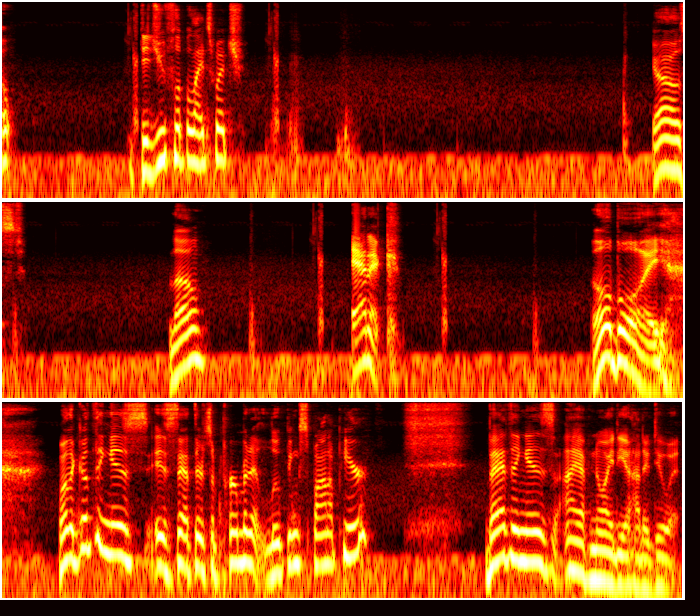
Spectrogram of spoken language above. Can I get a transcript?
Oh. Did you flip a light switch? Ghost. Hello? Attic. Oh boy. Well, the good thing is, is that there's a permanent looping spot up here. Bad thing is, I have no idea how to do it.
